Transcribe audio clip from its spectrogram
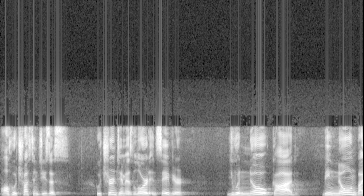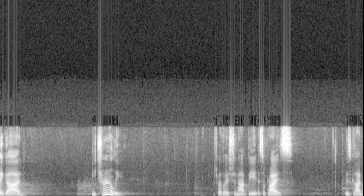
all who trust in Jesus, who turn him as Lord and Savior, you would know God, be known by God eternally. Which, by the way, should not be a surprise, because God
